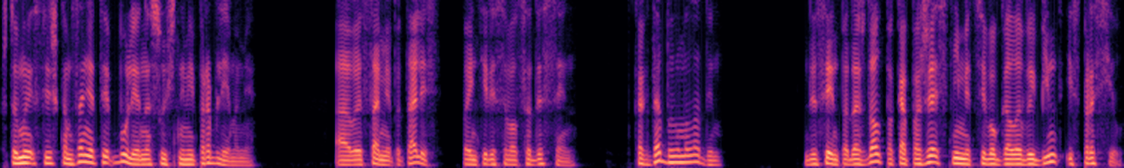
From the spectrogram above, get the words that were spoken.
что мы слишком заняты более насущными проблемами». «А вы сами пытались?» — поинтересовался Десейн. «Когда был молодым». Десейн подождал, пока Паже снимет с его головы бинт и спросил.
